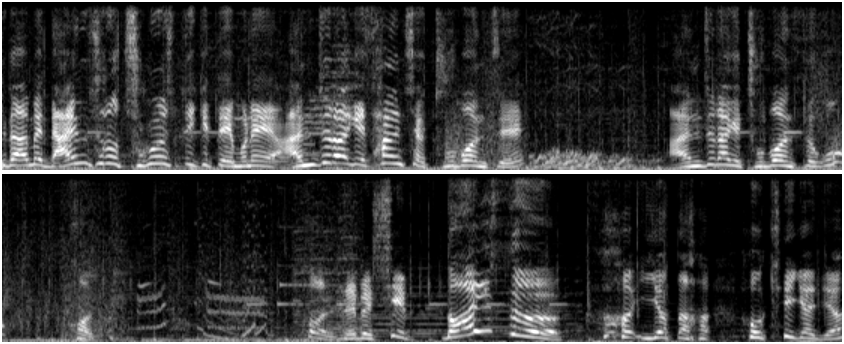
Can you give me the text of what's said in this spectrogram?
그 다음에 난수로 죽을 수도 있기 때문에 안전하게 상체약 두 번째. 안전하게 두 번 쓰고 컷. 컷 레벨 10 나이스! 이겼다. 오케이 이겼냐?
